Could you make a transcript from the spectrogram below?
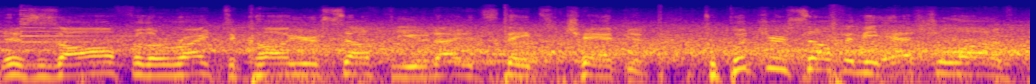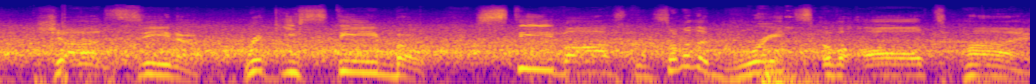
This is all for the right to call yourself the United States champion. To put yourself in the echelon of John Cena, Ricky Steamboat, Steve Austin, some of the greats of all time.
